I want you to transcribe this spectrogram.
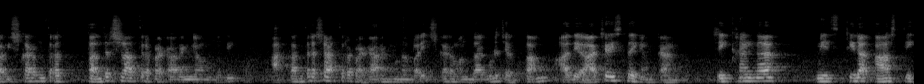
పరిష్కారం తంత్రశాస్త్ర ప్రకారంగా ఉన్నది. ఆ తంత్రశాస్త్ర ప్రకారం ఉన్న పరిష్కారం అంతా కూడా చెప్తాము అది ఆచరిస్తే కనుక శీఘ్రంగా మీ స్థిర ఆస్తి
